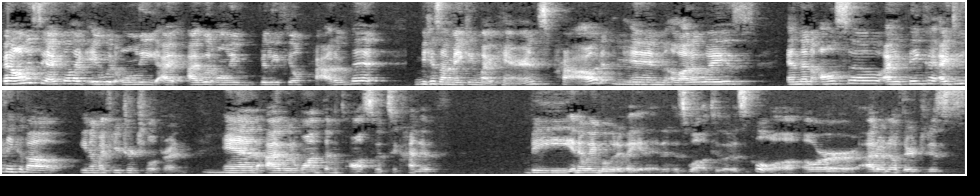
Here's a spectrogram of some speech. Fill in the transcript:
But honestly, I feel like it would only, I, I would only really feel proud of it because I'm making my parents proud mm. in a lot of ways. And then also, I think I do think about, you know, my future children, mm. and I would want them also to kind of be in a way motivated as well to go to school, or I don't know if they're just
